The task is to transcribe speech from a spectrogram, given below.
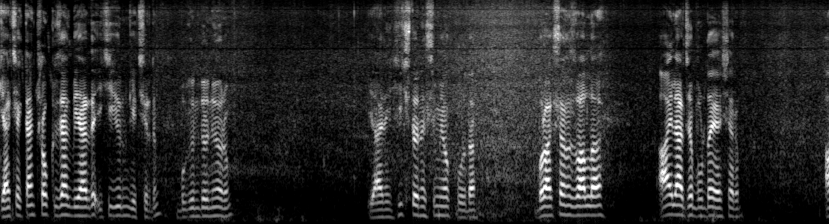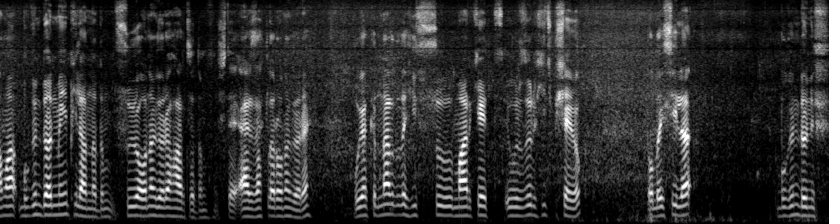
Gerçekten çok güzel bir yerde iki gün geçirdim. Bugün dönüyorum. Yani hiç dönesim yok burada. Bıraksanız valla aylarca burada yaşarım. Ama bugün dönmeyi planladım. Suyu ona göre harcadım. İşte erzaklar ona göre. Bu yakınlarda da hiç su, market, ıvır zıvır hiçbir şey yok. Dolayısıyla bugün dönüş.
